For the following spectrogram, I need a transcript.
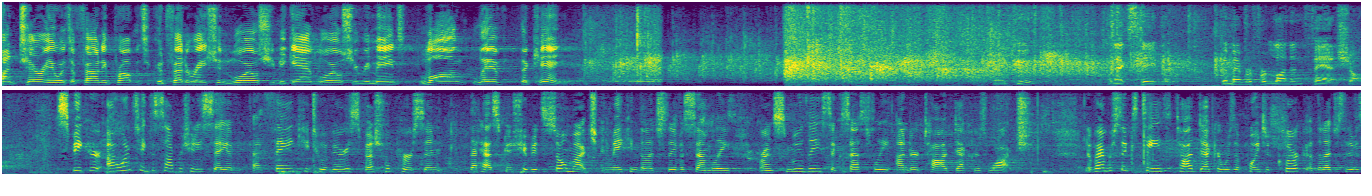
Ontario is a founding province of Confederation. Loyal she began, loyal she remains. Long live the King. Thank you. The next statement, the member for London Fanshawe. Speaker, I want to take this opportunity to say a, a, thank you to a very special person that has contributed so much in making the Legislative Assembly run smoothly, successfully under Todd Decker's watch. November 16th, Todd Decker was appointed Clerk of the Legislative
